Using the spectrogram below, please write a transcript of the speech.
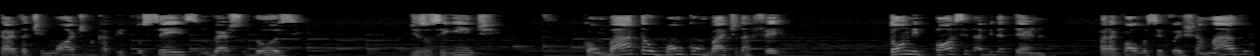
Carta a Timóteo, no capítulo 6, no verso 12. Diz o seguinte: Combata o bom combate da fé. Tome posse da vida eterna, para a qual você foi chamado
